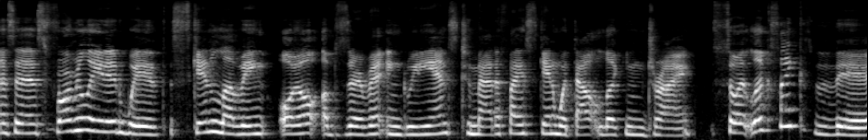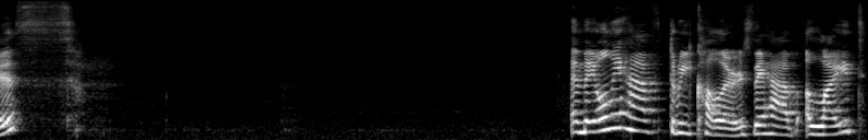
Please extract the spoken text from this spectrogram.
It says formulated with skin loving oil absorbent ingredients to mattify skin without looking dry. So it looks like this. And they only have three colors. They have a light,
